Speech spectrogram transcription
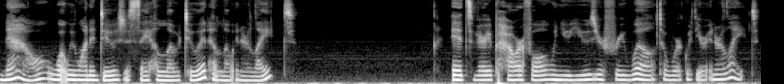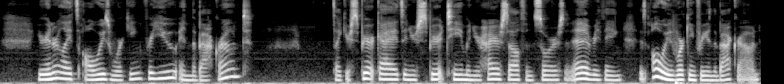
Now, what we want to do is just say hello to it. Hello, inner light. It's very powerful when you use your free will to work with your inner light. Your inner light's always working for you in the background. It's like your spirit guides and your spirit team and your higher self and source and everything is always working for you in the background.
